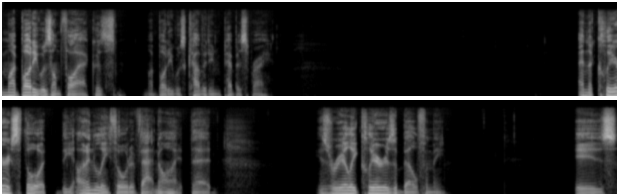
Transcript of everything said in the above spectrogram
my body was on fire because my body was covered in pepper spray. And the clearest thought, the only thought of that night that is really clear as a bell for me, is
